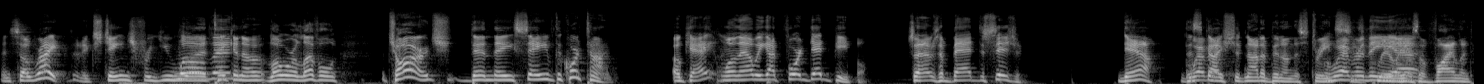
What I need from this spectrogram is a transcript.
And so, right, in exchange for you Well, uh, then- taking a lower level charge, then they save the court time. Okay, well now we got four dead people. So that was a bad decision. Yeah. This Whoever- guy should not have been on the streets. whoever he the, clearly uh, has a violent,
